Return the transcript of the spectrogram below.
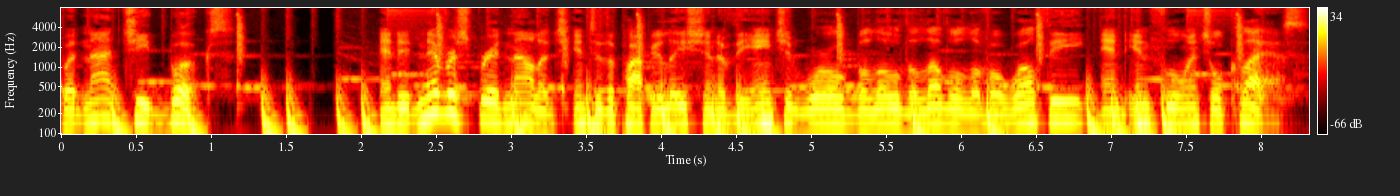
but not cheap books. And it never spread knowledge into the population of the ancient world below the level of a wealthy and influential class.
